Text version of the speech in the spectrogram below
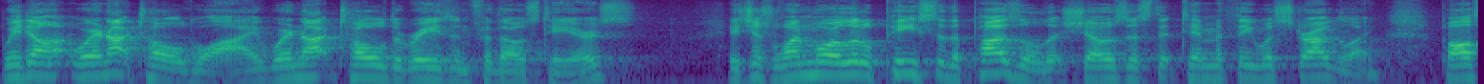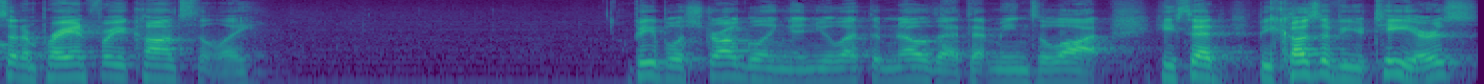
We don't, we're not told why. We're not told the reason for those tears. It's just one more little piece of the puzzle that shows us that Timothy was struggling. Paul said, I'm praying for you constantly. People are struggling and you let them know that. That means a lot. He said, Because of your tears,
